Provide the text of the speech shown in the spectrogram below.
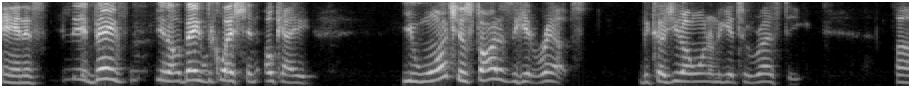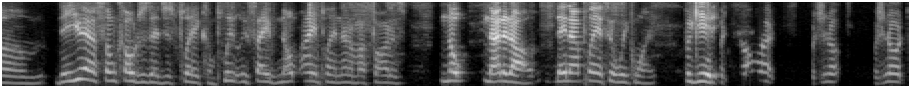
And it's it begs, you know, begs the question, okay, you want your starters to get reps because you don't want them to get too rusty. Um, then you have some coaches that just play completely safe. Nope, I ain't playing none of my starters. Nope, not at all. They're not playing till week one. Forget it. But you know what? But you know, but you know what?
